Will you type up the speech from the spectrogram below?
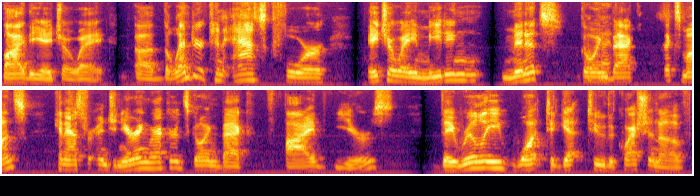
by the HOA. Uh, the lender can ask for HOA meeting minutes going okay. back six months, can ask for engineering records going back five years. They really want to get to the question of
